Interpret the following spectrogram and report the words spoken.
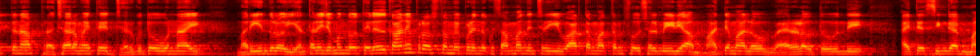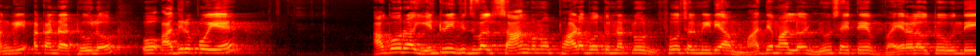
ఎత్తున ప్రచారం అయితే జరుగుతూ ఉన్నాయి. మరి ఇందులో ఎంత నిజముందో తెలియదు కానీ ప్రస్తుతం ఇప్పుడు ఇందుకు సంబంధించిన ఈ వార్త మాత్రం సోషల్ మీడియా మాధ్యమాల్లో వైరల్ అవుతూ ఉంది. అయితే సింగర్ మంగ్లీ అఖండ టూలో ఓ అదిరిపోయే అగోరా ఎంట్రీ విజువల్ సాంగ్ను పాడబోతున్నట్లు సోషల్ మీడియా మాధ్యమాల్లో న్యూస్ అయితే వైరల్ అవుతూ ఉంది.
